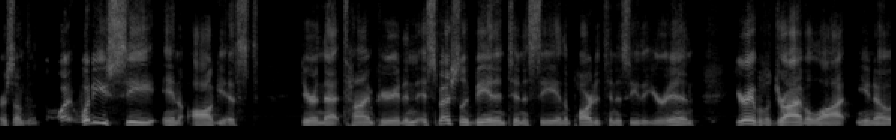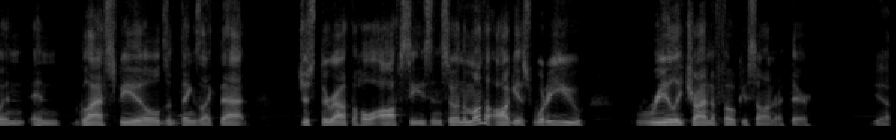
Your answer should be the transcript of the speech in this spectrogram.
or something. What what do you see in August during that time period, and especially being in Tennessee and the part of Tennessee that you're in, you're able to drive a lot, you know, in in glass fields and things like that, just throughout the whole off season. So in the month of August, what are you really trying to focus on right there? Yeah.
